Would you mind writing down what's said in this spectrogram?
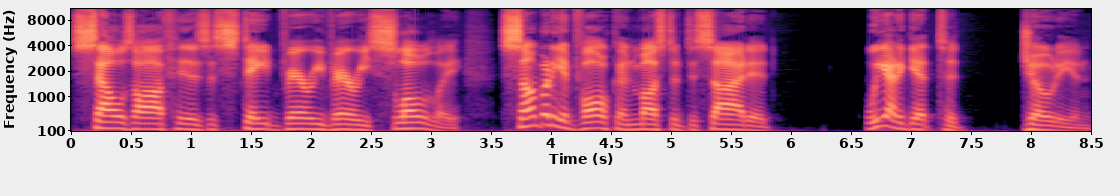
sells off his estate very, very slowly. Somebody at Vulcan must have decided we got to get to Jody and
